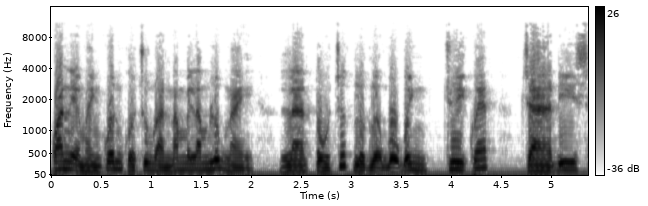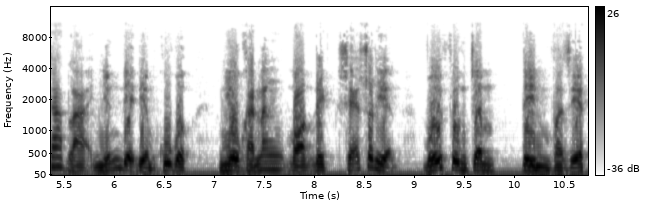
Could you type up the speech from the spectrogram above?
Quan niệm hành quân của trung đoàn 55 lúc này là tổ chức lực lượng bộ binh truy quét, trà đi sát lại những địa điểm khu vực nhiều khả năng bọn địch sẽ xuất hiện với phương châm tìm và diệt.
